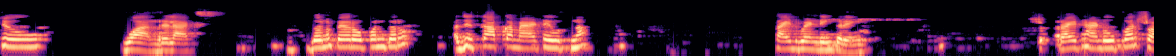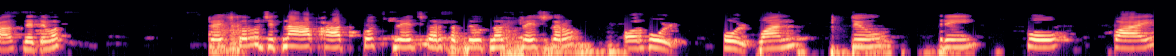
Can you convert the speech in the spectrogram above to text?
two, one. Relax. दोनों पैर ओपन करो और जितना आपका मैट है उतना साइड बेंडिंग करेंगे राइट हैंड ऊपर श्वास लेते वक्त स्ट्रेच करो जितना आप हाथ को स्ट्रेच कर सकते हो उतना स्ट्रेच करो और hold hold one two three four five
